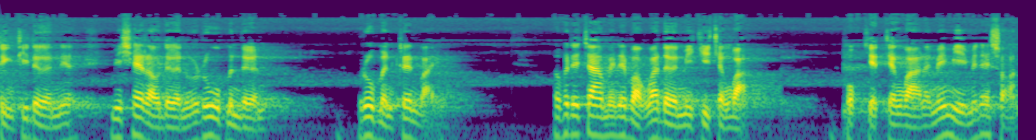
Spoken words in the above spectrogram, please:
สิ่งที่เดินเนี่ยไม่ใช่เราเดินรูปมันเดิน รูปมันเคลื่อนไหว พระพุทธเจ้าไม่ได้บอกว่าเดินมีกี่จังหวะหกเจ็ดจังหวะอะไรไม่มีไม่ได้สอน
